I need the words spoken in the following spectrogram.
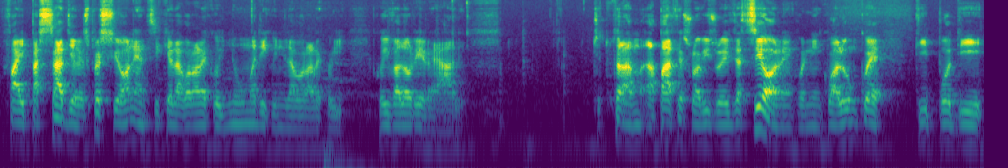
fa i passaggi alle espressioni anziché lavorare con i numeri, quindi lavorare con i valori reali c'è tutta la, la, parte sulla visualizzazione, quindi in qualunque tipo di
